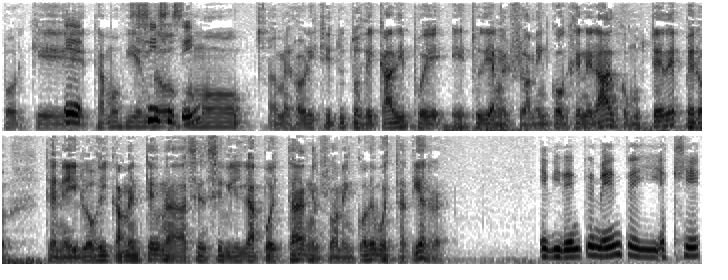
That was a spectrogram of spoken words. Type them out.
Porque eh, estamos viendo cómo, a lo mejor, institutos de Cádiz, pues estudian el flamenco en general, como ustedes, pero tenéis, lógicamente, una sensibilidad puesta en el flamenco de vuestra tierra. Evidentemente, y es que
